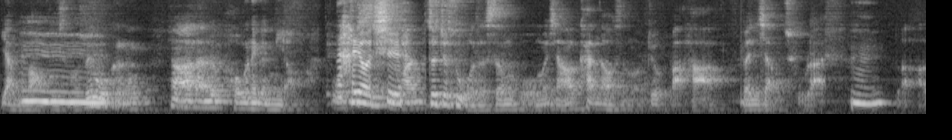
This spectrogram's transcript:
样貌是什么。嗯、所以我可能像阿丹就 po 那个鸟，那很有趣。这就是我的生活，我们想要看到什么就把它分享出来。嗯，啊，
